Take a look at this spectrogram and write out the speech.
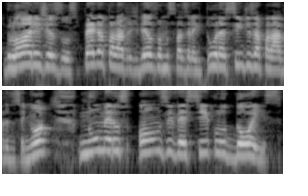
Glória a Jesus. Pega a palavra de Deus, vamos fazer leitura. Assim diz a palavra do Senhor. Números 11, versículo 2.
